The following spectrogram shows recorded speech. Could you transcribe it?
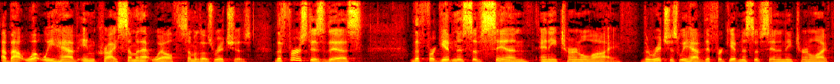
about what we have in Christ, some of that wealth, some of those riches. The first is this the forgiveness of sin and eternal life. The riches we have, the forgiveness of sin and eternal life.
